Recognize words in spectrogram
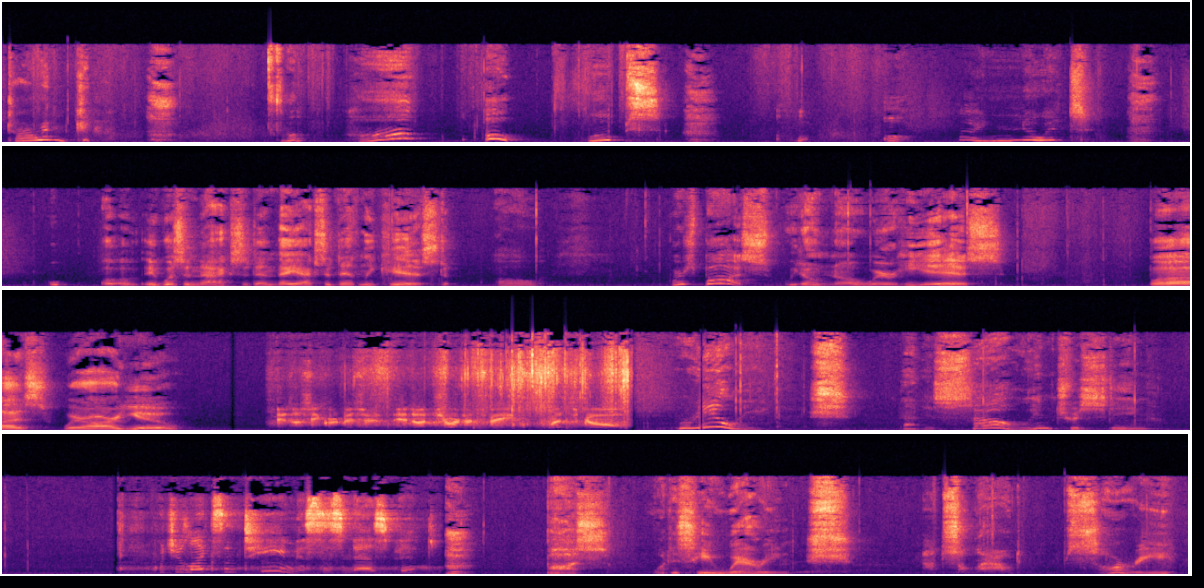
Darwin, huh? Oh, whoops. Oh, oh, I knew it. Uh, it was an accident. They accidentally kissed. Oh, where's Buzz? We don't know where he is. Buzz, where are you? It's a secret mission in uncharted space. Let's go. Really? Shh, that is so interesting. Would you like some tea, Mrs. Nesbit? Buzz, what is he wearing? Shh, not so loud. Sorry.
